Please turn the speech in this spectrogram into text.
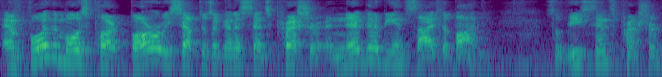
and for the most part, baroreceptors are going to sense pressure, and they're going to be inside the body. So these sense pressure.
